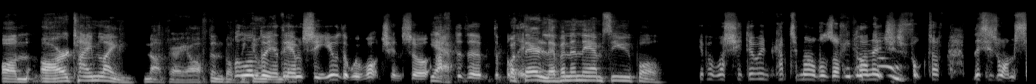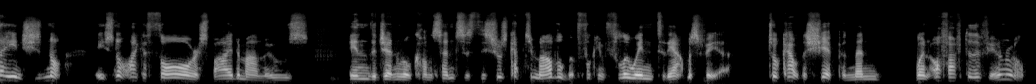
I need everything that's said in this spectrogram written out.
on our timeline, not very often, but Well, we the, the MCU that we're watching. So Yeah, after the the but they're living in the MCU, Paul. Yeah, but what's she doing? Captain Marvel's off planet. She's fucked off. This is what I'm saying. She's not. It's not like a Thor or a Spider Man who's in the general consensus. This was Captain Marvel that fucking flew into the atmosphere, took out the ship, and then went off after the funeral.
